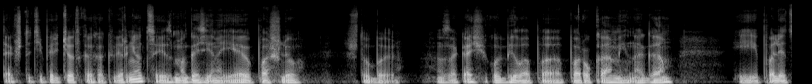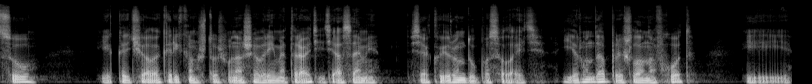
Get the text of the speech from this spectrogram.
Так что теперь тетка как вернется из магазина, я ее пошлю, чтобы заказчик убила по, по рукам и ногам и по лицу, и кричала криком, что ж вы наше время тратите, а сами всякую ерунду посылаете. Ерунда пришла на вход, и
